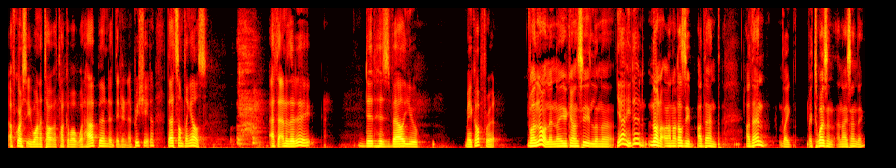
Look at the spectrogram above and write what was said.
Of course, you want to talk talk about what happened if they didn't appreciate him. That's something else. At the end of the day, did his value make up for it? Well, no, لأن you can see لأن Yeah, he did. no, no, أنا قصدي at the end, at the end, like it wasn't a nice ending,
